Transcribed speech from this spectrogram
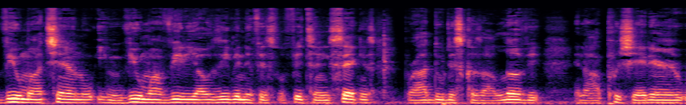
view my channel, even view my videos, even if it's for 15 seconds. Bro, I do this because I love it, and I appreciate every,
